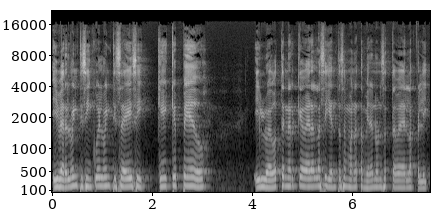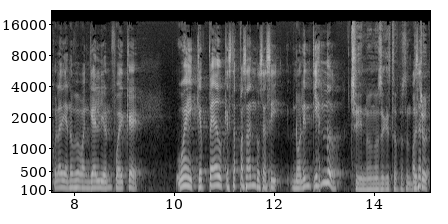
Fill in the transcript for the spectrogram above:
Y ver el 25 y el 26 y qué, qué pedo. Y luego tener que ver a la siguiente semana también en 11 TV la película de of Evangelion. Fue que, güey, qué pedo, qué está pasando. O sea, sí, no le entiendo. Sí, no, no sé qué está pasando. O de sea- hecho,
